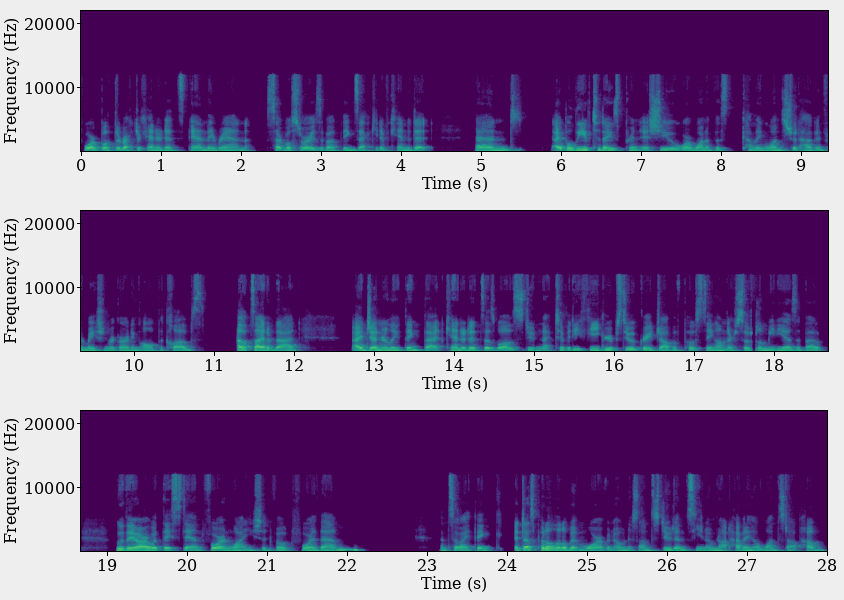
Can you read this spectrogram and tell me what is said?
for both the rector candidates and they ran several stories about the executive candidate. And I believe today's print issue or one of the coming ones should have information regarding all of the clubs. Outside of that, I generally think that candidates as well as student activity fee groups do a great job of posting on their social medias about who they are, what they stand for, and why you should vote for them. And so I think it does put a little bit more of an onus on students, you know, not having a one stop hub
